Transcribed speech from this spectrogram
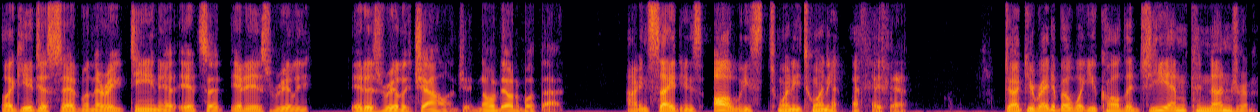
like you just said, when they're 18, it, it's a it is really it is really challenging, no doubt about that. Hindsight is always 2020. yeah. Doug, you write about what you call the GM conundrum.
